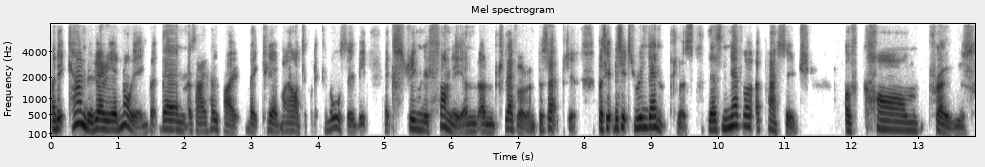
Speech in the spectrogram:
And it can be very annoying, but then, as I hope I make clear in my article, it can also be extremely funny and, and clever and perceptive. But, it, but it's relentless. There's never a passage of calm prose.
